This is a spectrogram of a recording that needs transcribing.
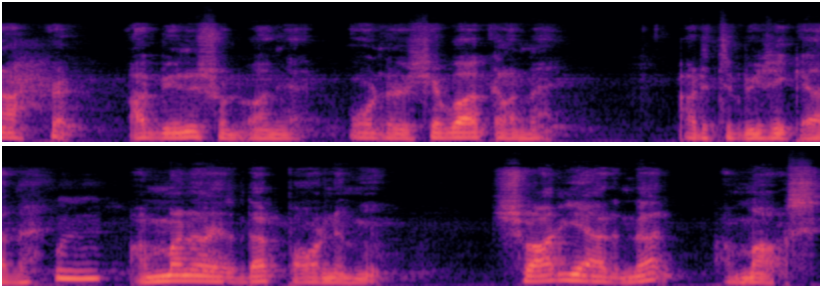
நாட்கள் அப்படின்னு சொல்லுவாங்க. ஒன்று செவ்வாய்க்கிழமை அடுத்து விழிக்காத அம்மனாக இருந்தால் பௌர்ணமி. சுவாமியாக இருந்தால் அமாவாசை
